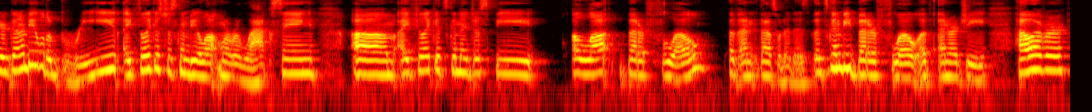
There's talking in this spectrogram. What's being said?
you're going to be able to breathe. I feel like it's just going to be a lot more relaxing. Um, I feel like it's going to just be a lot better flow of, and that's what it is. It's going to be better flow of energy. However,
